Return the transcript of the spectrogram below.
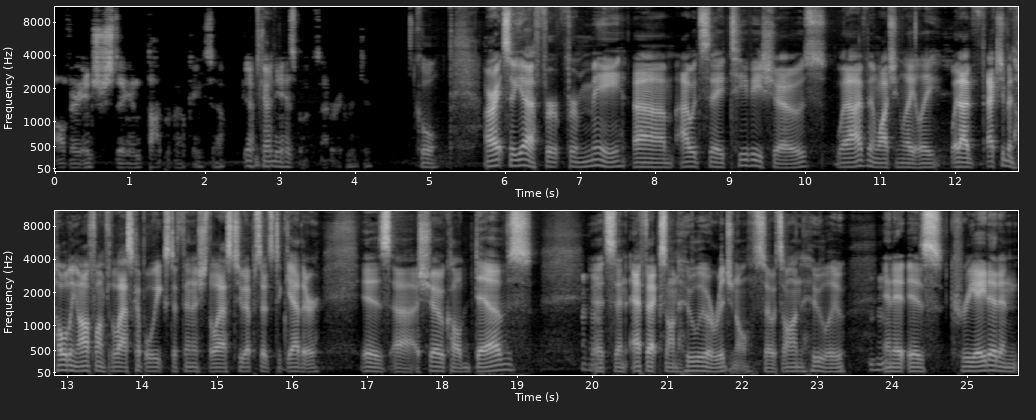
all very interesting and thought provoking. So yeah, Okay. any of his books I'd recommend too. Cool. All right, so yeah, for for me, um, I would say TV shows. What I've been watching lately, what I've actually been holding off on for the last couple weeks to finish the last two episodes together, is uh, a show called Devs. It's an FX on Hulu original, so it's on Hulu, and it is created and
